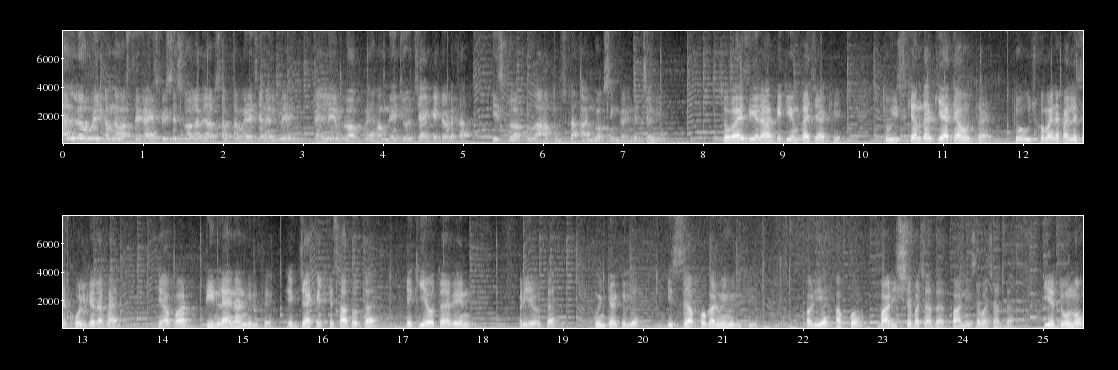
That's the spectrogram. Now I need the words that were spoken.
हेलो वेलकम नमस्ते गाइस फिर से स्वागत है आप सबका मेरे चैनल पे। पहले ब्लॉग में हमने जो जैकेट और था, इस ब्लॉग को आप उसका अनबॉक्सिंग करेंगे। चलिए। सो गाइस ये रहा के का जैकेट तो इसके अंदर क्या क्या होता है? तो उसको मैंने पहले से खोल के रखा है। यहाँ पर तीन लाइनर मिलते हैं। एक जैकेट के साथ होता है, एक ये होता है रेन और ये होता है विंटर के लिए। इससे आपको गर्मी मिलती है, और ये आपको बारिश से बचाता है, पानी से बचाता है। ये दोनों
